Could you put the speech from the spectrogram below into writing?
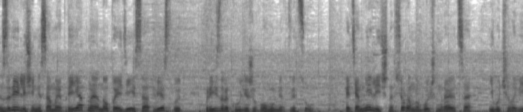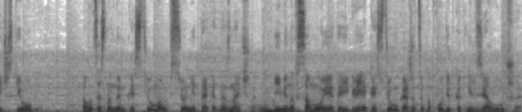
Зрелище не самое приятное, но по идее соответствует призраку или живому мертвецу. Хотя мне лично все равно больше нравится его человеческий облик. А вот с основным костюмом все не так однозначно. И именно в самой этой игре костюм, кажется, подходит как нельзя лучше.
